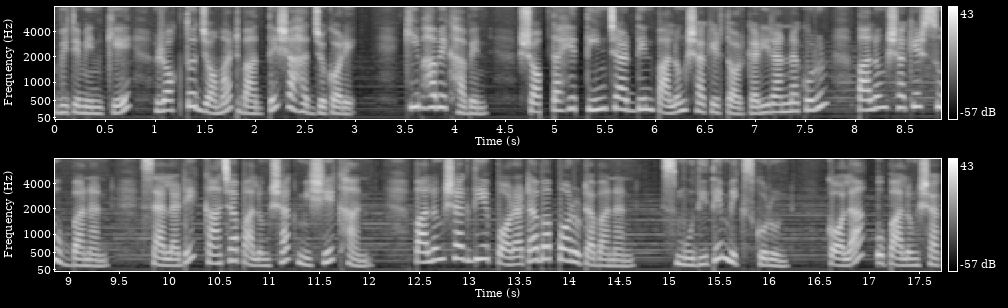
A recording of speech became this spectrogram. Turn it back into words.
ভিটামিন কে, রক্ত জমাট বাঁধতে সাহায্য করে। কীভাবে খাবেন? সপ্তাহে তিন চার দিন পালং শাকের তরকারি রান্না করুন, পালং শাকের স্যুপ বানান, স্যালাডে কাঁচা পালং শাক মিশিয়ে খান, পালং শাক দিয়ে পরাটা বা পরোটা বানান, স্মুদিতে মিক্স করুন, কলা ও পালং শাক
